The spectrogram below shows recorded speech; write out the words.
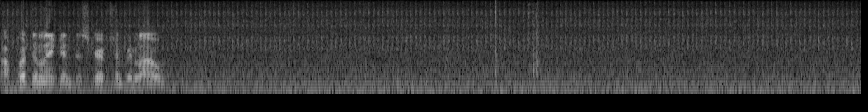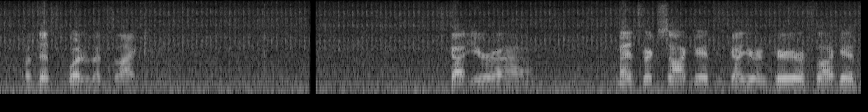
I'll put the link in the description below. But this is what it looks like. It's got your uh, metric sockets, it's got your interior sockets.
